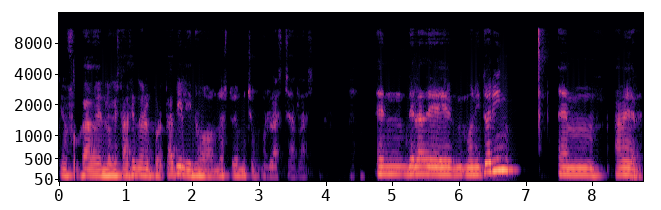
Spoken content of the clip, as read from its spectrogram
enfocado en lo que estaba haciendo en el portátil y no, estuve mucho por las charlas. de la de monitoring, em, a ver,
